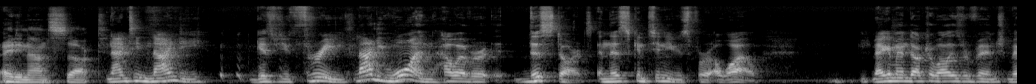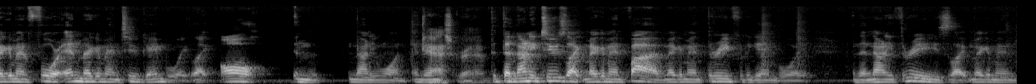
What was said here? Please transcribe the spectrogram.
89 sucked. 1990 gives you three. 91, however, this starts and this continues for a while. Mega Man Dr. Wily's Revenge, Mega Man 4, and Mega Man 2 Game Boy, like all in the 91. And then Cash grab. the, the 92 is like Mega Man 5, Mega Man 3 for the Game Boy. And then 93 is like Mega Man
